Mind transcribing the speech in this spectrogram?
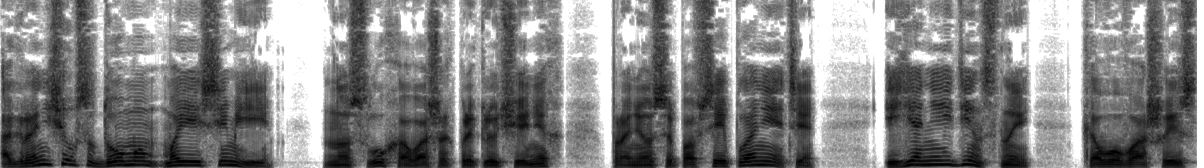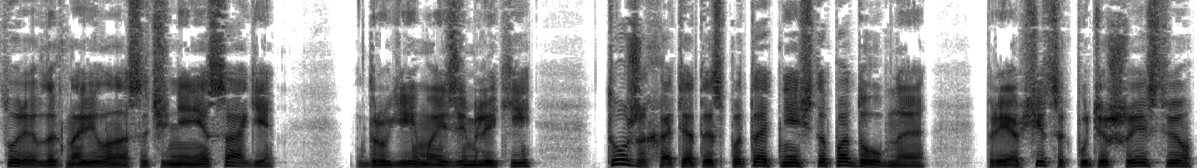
ограничился домом моей семьи, но слух о ваших приключениях пронесся по всей планете, и я не единственный, кого ваша история вдохновила на сочинение саги. Другие мои земляки тоже хотят испытать нечто подобное, приобщиться к путешествию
